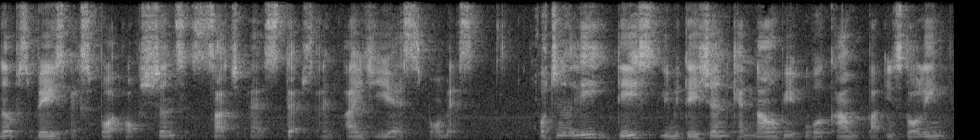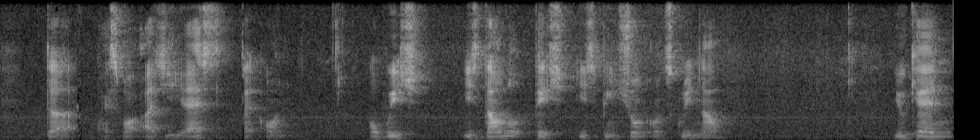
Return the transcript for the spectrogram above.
NURBS-based export options such as STEPS and IGS formats. Fortunately, this limitation can now be overcome by installing the Export IGS add-on, of which its download page is being shown on screen now. You can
